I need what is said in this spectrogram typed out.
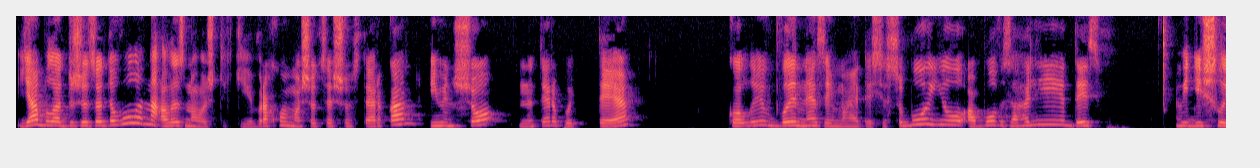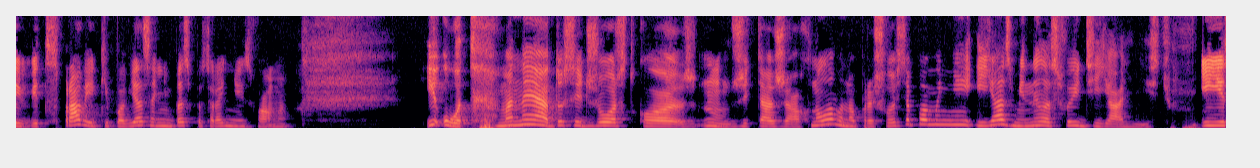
Я була дуже задоволена, але знову ж таки, врахуємо, що це шостий аркан, і він що не терпить те, коли ви не займаєтеся собою, або взагалі десь відійшли від справ, які пов'язані безпосередньо із вами. І от мене досить жорстко ну, життя жахнуло, воно пройшлося по мені, і я змінила свою діяльність. І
